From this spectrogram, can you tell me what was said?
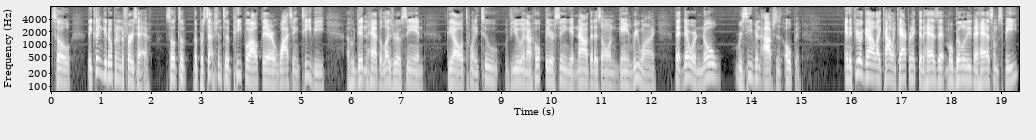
So they couldn't get open in the first half. So to the perception to people out there watching TV uh, who didn't have the luxury of seeing the all 22 view, and I hope they're seeing it now that it's on Game Rewind, that there were no receiving options open. And if you're a guy like Colin Kaepernick that has that mobility, that has some speed,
